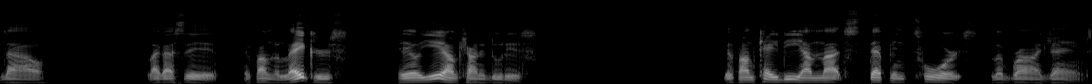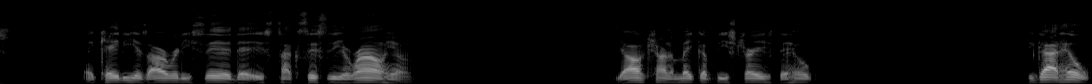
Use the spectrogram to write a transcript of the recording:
Now, like I said, if I'm the Lakers, hell yeah, I'm trying to do this. If I'm KD, I'm not stepping towards LeBron James. And KD has already said that it's toxicity around him. Y'all trying to make up these trades to help. You got help.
